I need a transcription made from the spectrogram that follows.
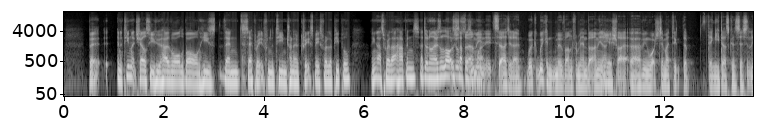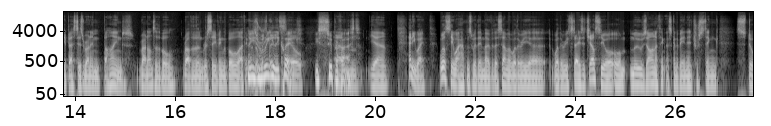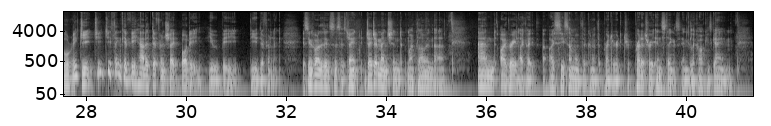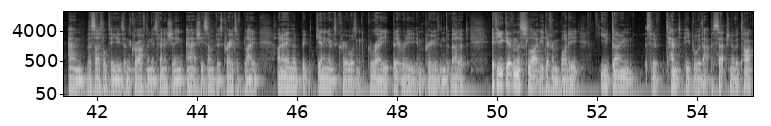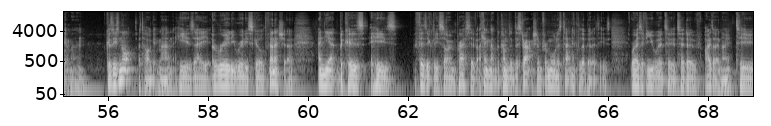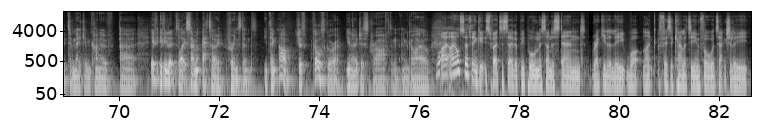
But in a team like Chelsea, who have all the ball, and he's then separated from the team, trying to create space for other people. I think that's where that happens. I don't know. There's a lot of stuff. also, I mean, work. it's I don't know. We, we can move on from him, but I mean, Yeah, I, sure. I, having watched him, I think the thing he does consistently best is running behind, run onto the ball rather than receiving the ball. I think he's that's always been really quick. skill. He's super Um, fast. Yeah. Anyway, we'll see what happens with him over the summer. Whether he uh, whether he stays at Chelsea or, or moves on. I think that's going to be an interesting story. Do you, do, you, do you think if he had a different shaped body, he would be viewed differently? It seems one of those instances. J- JJ mentioned Michael Owen there, and I agree. Like I, I see some of the kind of the predatory, predatory instincts in Lukaku's game, and the subtleties and the craft and his finishing, and actually some of his creative play. I know in the beginning of his career wasn't great, but it really improved and developed. If you give him a slightly different body, you don't sort of tempt people with that perception of a target man because he's not a target man. He is a, a really, really skilled finisher. And yet, because he's physically so impressive, I think that becomes a distraction from all his technical abilities. Whereas if you were to sort of, I don't know, to to make him kind of, uh, if, if he looked like Samuel Eto'o, for instance, you'd think, oh, just goal scorer, you know, just craft and, and guile. Well, I, I also think it's fair to say that people misunderstand regularly what like physicality in forwards actually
